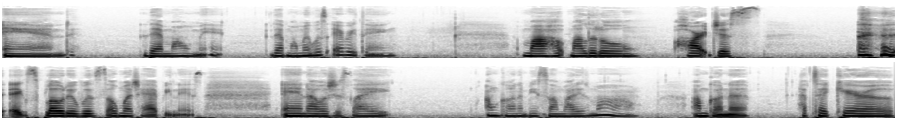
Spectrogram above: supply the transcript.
and that moment, that moment was everything. My my little heart just exploded with so much happiness. And I was just like, I'm going to be somebody's mom. I'm going to have to take care of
